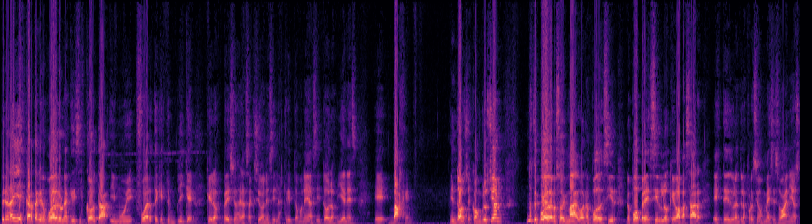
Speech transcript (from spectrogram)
pero nadie descarta que no pueda haber una crisis corta y muy fuerte que esto implique que los precios de las acciones y las criptomonedas y todos los bienes eh, bajen. Entonces, conclusión, no te puedo, no soy mago, no puedo decir, no puedo predecir lo que va a pasar este, durante los próximos meses o años.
